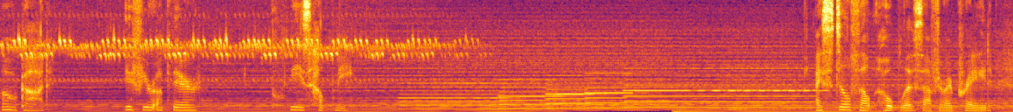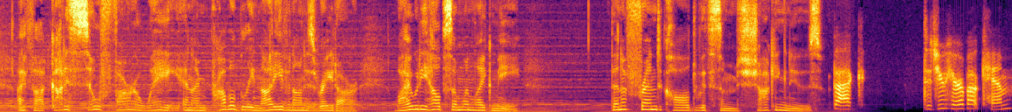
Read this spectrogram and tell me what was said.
Oh God, if you're up there, please help me. I still felt hopeless after I prayed. I thought, God is so far away, and I'm probably not even on his radar. Why would he help someone like me? Then a friend called with some shocking news. Beck, did you hear about Kim?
